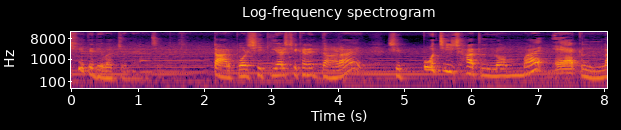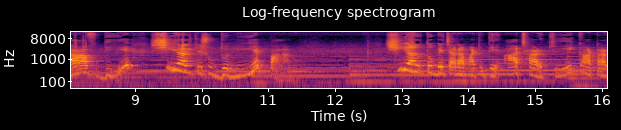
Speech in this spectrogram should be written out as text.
খেতে দেওয়ার জন্য এনেছে। তারপর সে কি আর সেখানে দাঁড়ায়? সে পঁচিশ হাত লম্বা এক লাফ দিয়ে শিয়ালকে শুদ্ধ নিয়ে পালালো। শিয়াল তো বেচারা মাটিতে আছাড় খেয়ে, কাঁটার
